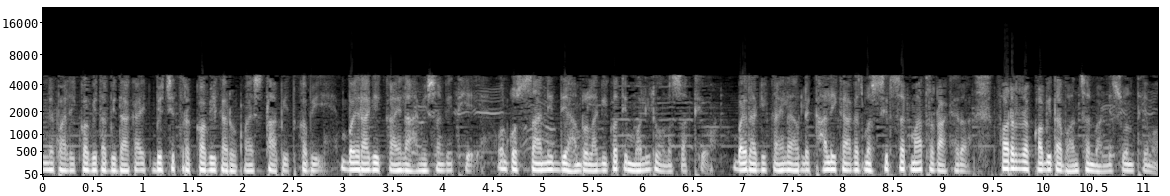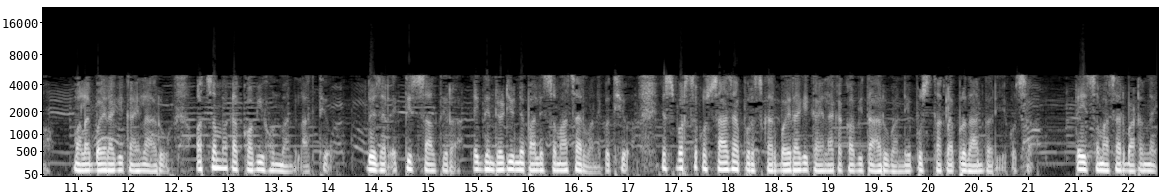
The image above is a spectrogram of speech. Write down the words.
नेपाली कविता विधाका एक विचित्र कविका रूपमा स्थापित कवि बैरागी काइला हामीसँगै थिए। उनको सान्निध्य हाम्रो लागि कति मलिलो हुन सक्थ्यो। बैरागी काइलाहरूले खाली कागजमा शीर्षक मात्र राखेर फरर र कविता भन्छन् भन्ने सुन्थेँ म। मलाई बैरागी काइलाहरू अचम्मका कवि हुन् भन्ने लाग्थ्यो। दुई हजार एकतिस सालतिर एक दिन रेडियो नेपाली समाचार भनेको थियो। यस वर्षको साझा पुरस्कार बैरागी काइलाका कविताहरू भन्ने पुस्तकलाई प्रदान गरिएको छ। त्यही समाचारबाट नै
